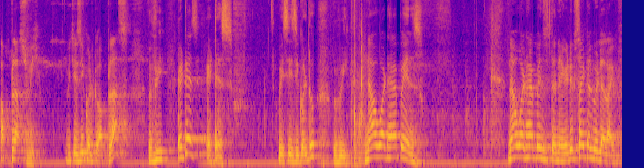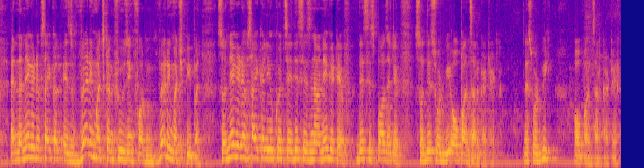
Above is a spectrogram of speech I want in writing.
A plus v which is equal to a plus v. It is. It is. Vc is equal to v. Now what happens now what happens? The negative cycle will arrive. And the negative cycle is very much confusing for very much people. So negative cycle you could say this is now negative. This is positive. So this would be open circuited. This would be open circuited.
